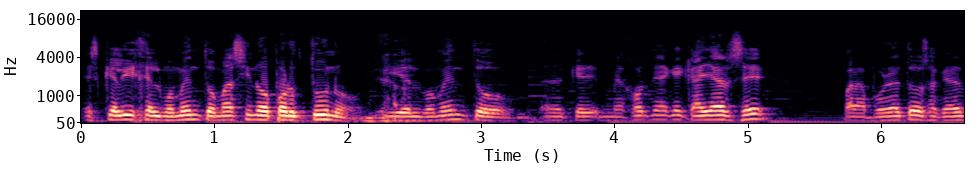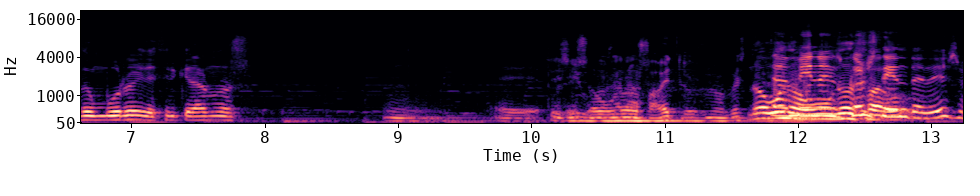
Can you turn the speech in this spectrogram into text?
es que elige el momento más inoportuno Ya. y el momento en el que mejor tenía que callarse para poner a todos a caer de un burro y decir que eran unos... mm, eh, sí, pues sí, eso, unos unos- analfabetos, unos bestias. No, bueno, También es consciente de eso.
